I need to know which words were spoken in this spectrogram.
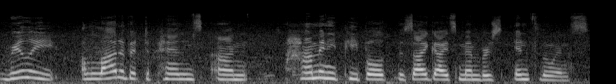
really a lot of it depends on how many people the Zeitgeist members influence.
